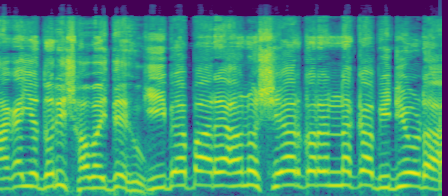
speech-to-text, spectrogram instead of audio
জাগাইয়া ধরি সবাই দেহু কি ব্যাপার এখনও শেয়ার করেন না কা ভিডিওটা।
